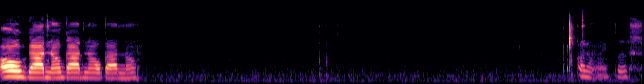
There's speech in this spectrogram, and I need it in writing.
Oh god, no, god, no, god, no. I don't like this.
